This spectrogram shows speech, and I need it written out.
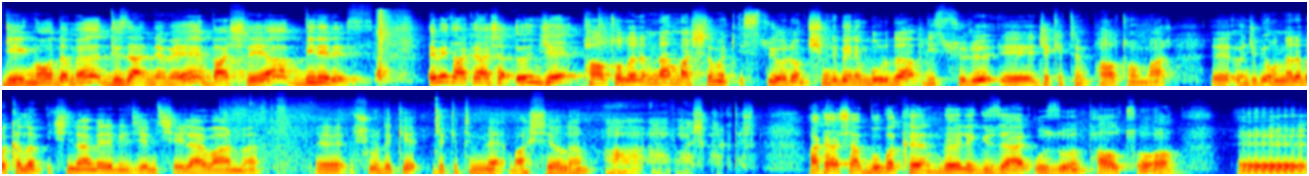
giyinme odamı düzenlemeye başlayabiliriz. Evet arkadaşlar önce paltolarımdan başlamak istiyorum. Şimdi benim burada bir sürü e, ceketim, paltom var. E, önce bir onlara bakalım. İçinden verebileceğimiz şeyler var mı? E, şuradaki ceketimle başlayalım. Aa, aa başka arkadaşlar. Arkadaşlar bu bakın böyle güzel uzun palto. Ee,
